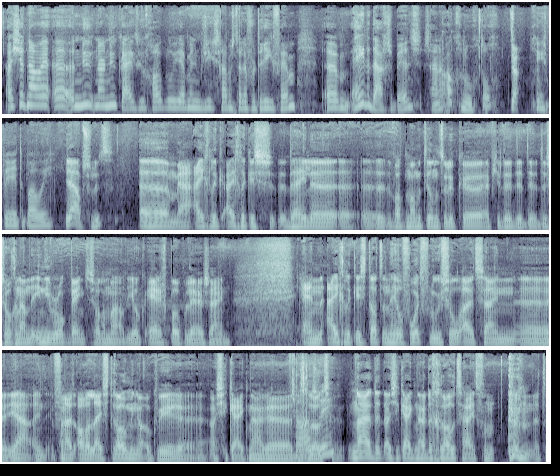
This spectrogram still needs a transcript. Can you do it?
Als je het nou eh, nu, naar nu kijkt, Hugo, ik bedoel, jij bent muziek samensteller voor 3FM. Ehm, hedendaagse bands zijn er ook genoeg, toch? Ja. Geïnspireerd door Bowie. Ja, absoluut. Ehm, ja, eigenlijk, eigenlijk is de hele, eh, eh, wat momenteel natuurlijk, eh, heb je de, de, de, de zogenaamde indie rock bandjes allemaal, die ook erg populair zijn. En eigenlijk is dat een heel voortvloeisel uit zijn, ja, vanuit allerlei stromingen ook weer, als je kijkt naar de grootheid. Nou, de, als je kijkt naar de grootheid van het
